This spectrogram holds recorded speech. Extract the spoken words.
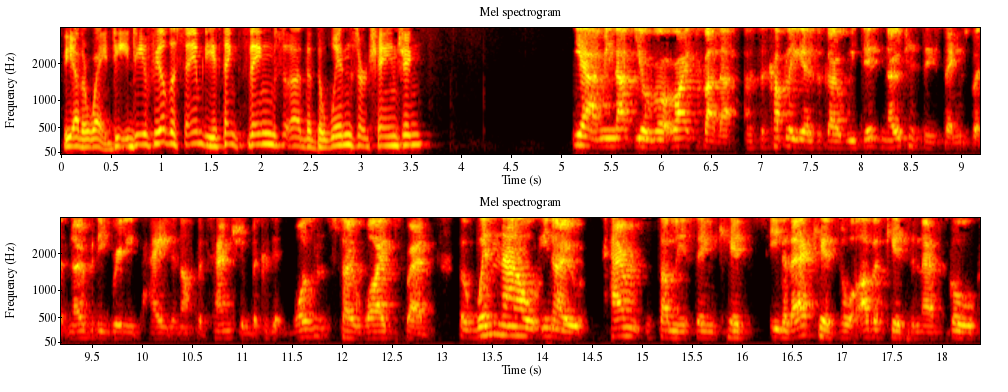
the other way. Do, do you feel the same? Do you think things uh, that the winds are changing? Yeah, I mean that you're right about that. It was a couple of years ago we did notice these things, but nobody really paid enough attention because it wasn't so widespread. But when now, you know, parents are suddenly seeing kids, either their kids or other kids in their school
